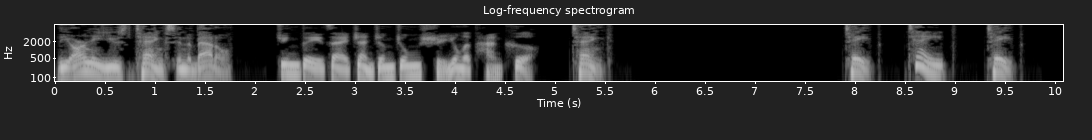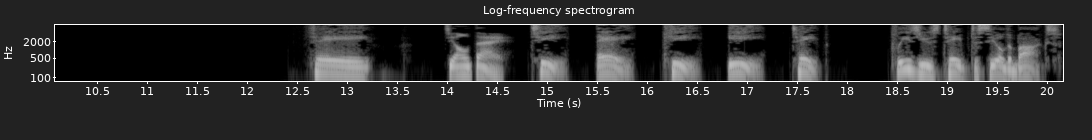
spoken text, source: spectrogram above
The army used tanks in the battle. 军队在战争中使用了坦克。 Tank. Tape, tape, tape. Tape. 胶带， T, A, P, E, tape. Please use tape to seal the box.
